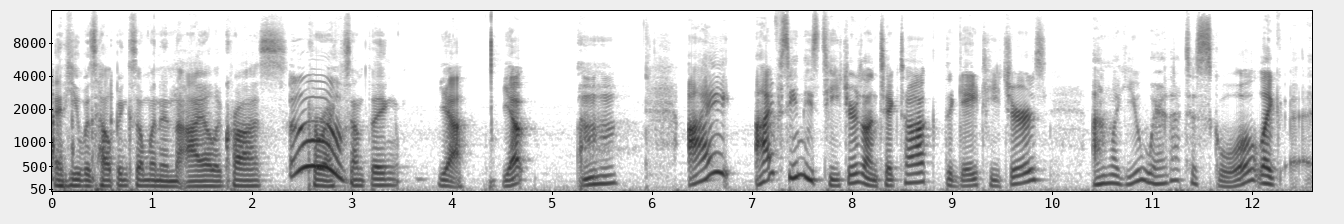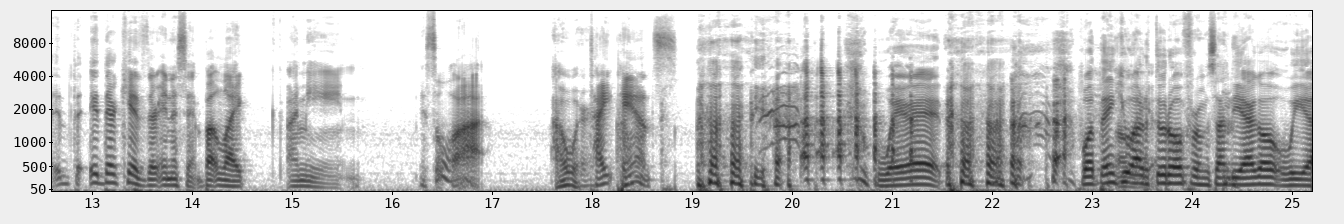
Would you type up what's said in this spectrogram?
and he was helping someone in the aisle across Ooh. correct something. Yeah. Yep. hmm I I've seen these teachers on TikTok, the gay teachers. I'm like, you wear that to school? Like, uh, th- they're kids, they're innocent, but like, I mean, it's a lot. I'll wear it. Tight pants. Wear it. well, thank you, Oh my God. Arturo from San Diego. We uh,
